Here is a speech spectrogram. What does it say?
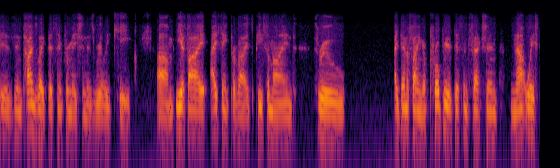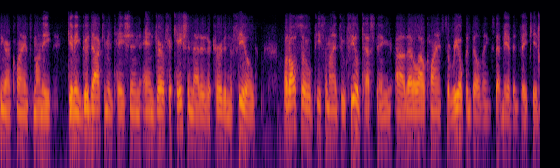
is in times like this, information is really key. Um, EFI, I think, provides peace of mind through identifying appropriate disinfection, not wasting our clients' money, giving good documentation and verification that it occurred in the field, but also peace of mind through field testing uh, that allow clients to reopen buildings that may have been vacant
